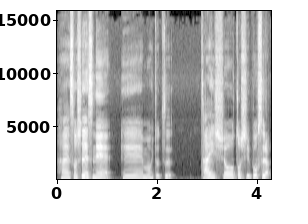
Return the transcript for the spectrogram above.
はい、そしてですね、えー、もう一つ大正都市ボスラ。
